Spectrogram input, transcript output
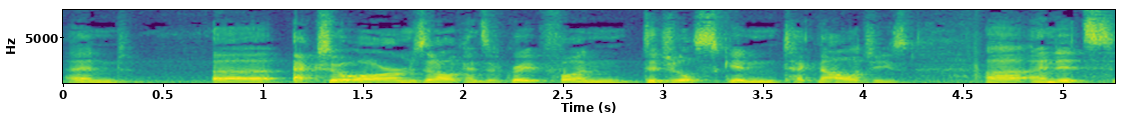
and uh, exo arms and all kinds of great fun digital skin technologies. Uh, and it's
